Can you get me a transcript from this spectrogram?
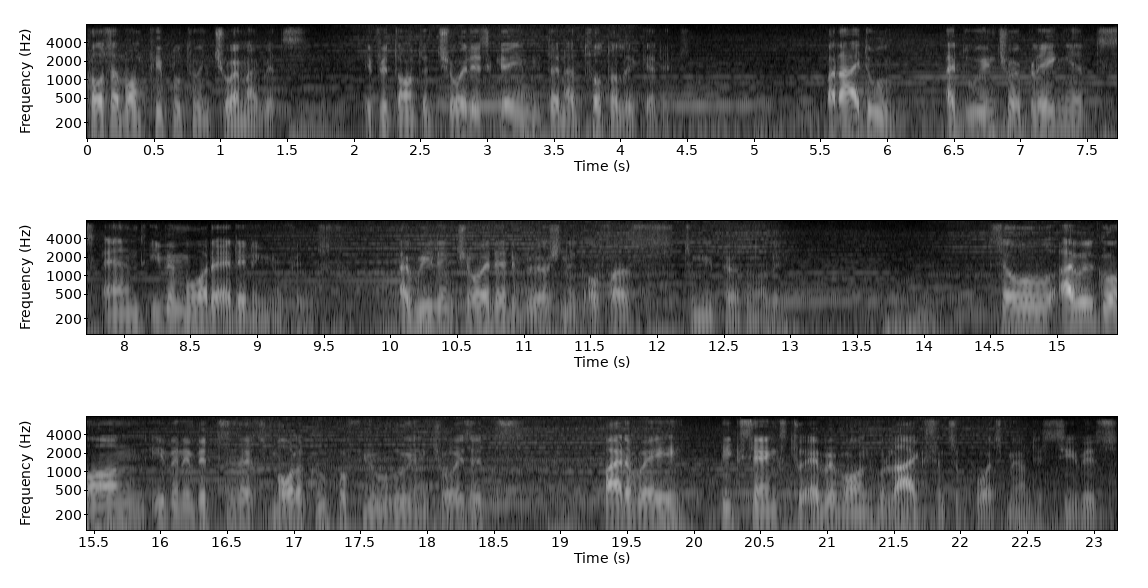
cause I want people to enjoy my wits. If you don't enjoy this game, then I totally get it. But I do. I do enjoy playing it and even more the editing of it. I really enjoy the diversion it offers to me personally. So I will go on even if it's a smaller group of you who enjoys it. By the way, big thanks to everyone who likes and supports me on this series.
